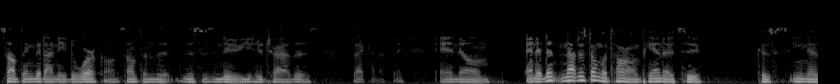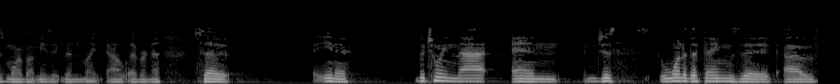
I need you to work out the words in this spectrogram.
something that I need to work on, something that this is new. You should try this, that kind of thing. And um, and it not just on guitar, on piano too, because he knows more about music than like I'll ever know. So, you know, between that and just one of the things that I've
